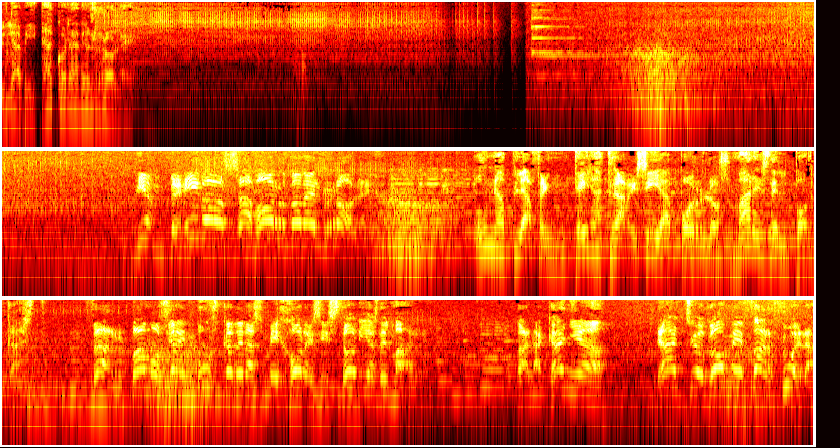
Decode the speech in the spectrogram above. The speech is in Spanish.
La bitácora del role. Bienvenidos a bordo del role. Una placentera travesía por los mares del podcast. Zarpamos ya en busca de las mejores historias del mar. A la caña, Nacho Gómez Zarzuela.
